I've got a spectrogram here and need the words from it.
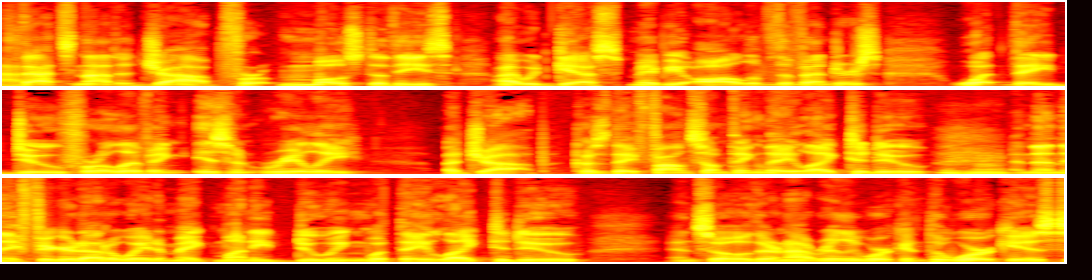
Mm-hmm. Yeah. that's not a job for most of these. I would guess maybe all of the vendors. What they do for a living isn't really a job because they found something they like to do Mm-hmm. and then they figured out a way to make money doing what they like to do and so they're not really working the work is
